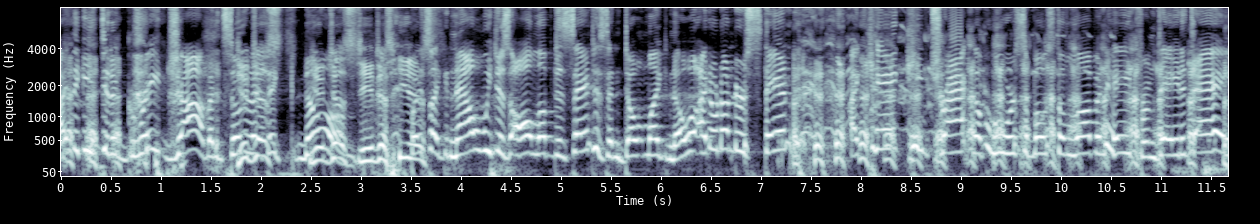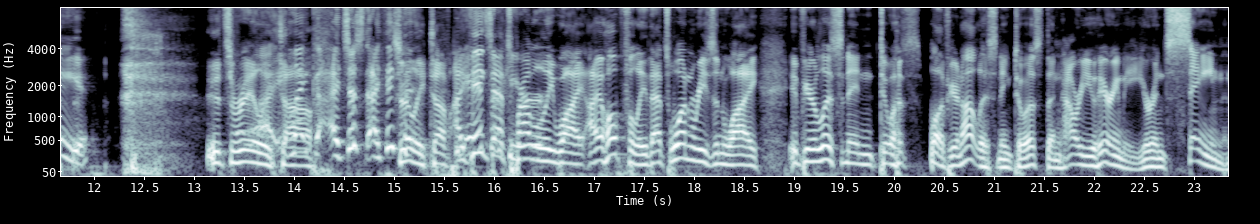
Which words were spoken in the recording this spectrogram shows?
I think he did a great job, and it's so You did I just- think Noem. you just- you just- you but just- it's like now we just all love DeSantis and don't like Noem. I don't understand it. I can't keep track of who we're supposed to love and hate from day to day. It's really I- tough. Like, it's just, I think it's really that tough. I think that's here- probably why. I hopefully that's one reason why. If you're listening to us, well, if you're not listening to us, then how are you hearing me? You're insane.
